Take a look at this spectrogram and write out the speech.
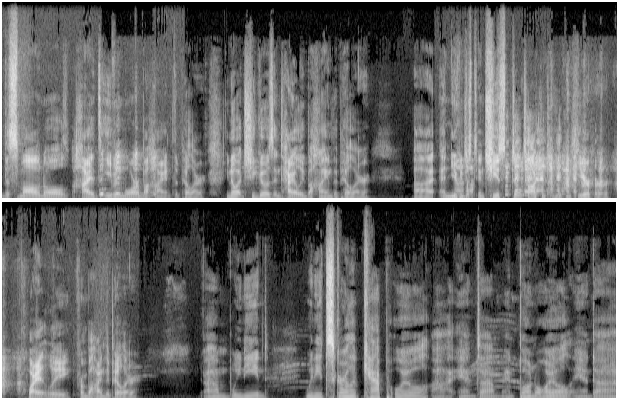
the small gnoll hides even more behind the pillar. You know what? She goes entirely behind the pillar. Uh, and you can just and she's still talking to you. You can hear her quietly from behind the pillar. Um, we need we need scarlet cap oil, uh, and um and bone oil and uh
